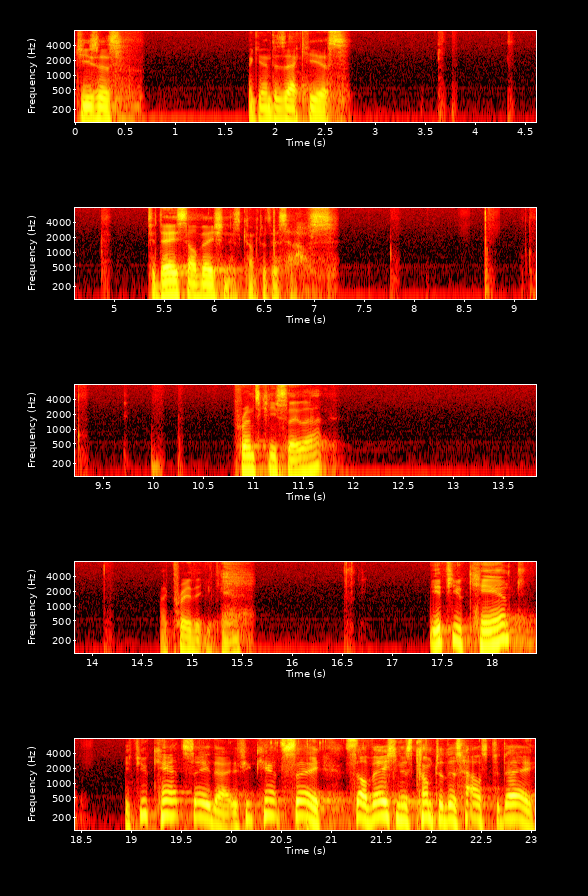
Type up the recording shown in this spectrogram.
Jesus, again to Zacchaeus, today salvation has come to this house. Friends, can you say that? I pray that you can. If you can't, if you can't say that, if you can't say salvation has come to this house today,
